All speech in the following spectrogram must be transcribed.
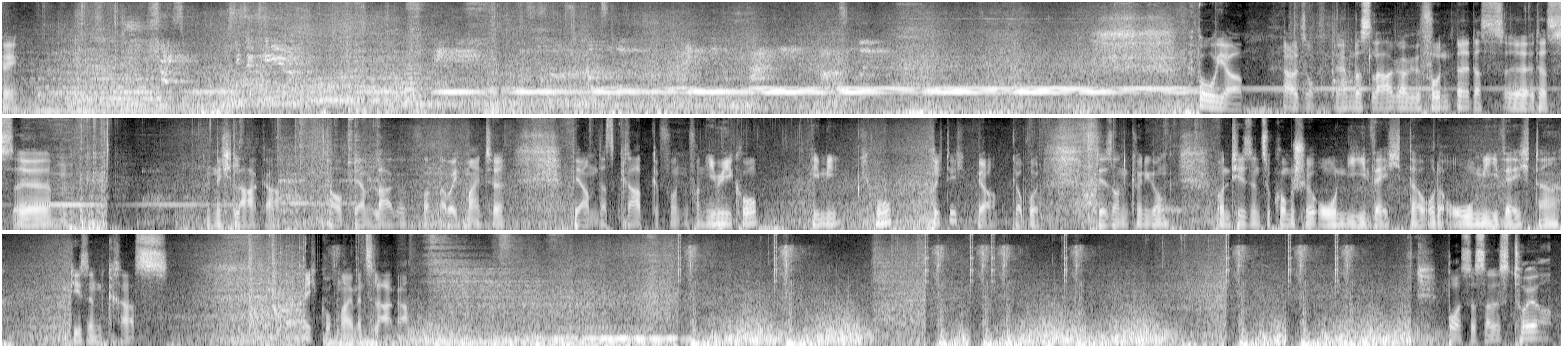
Okay. Oh ja, also, wir haben das Lager gefunden, äh, das, äh, das, ähm, nicht Lager. Auch, wir haben Lager gefunden, aber ich meinte, wir haben das Grab gefunden von Himiko. Himiko? Richtig? Ja, glaub wohl. Der Sonnenkönigin. Und hier sind so komische Oni-Wächter oder Omi-Wächter. Die sind krass. Ich guck mal ins Lager. Boah, ist das alles teuer.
